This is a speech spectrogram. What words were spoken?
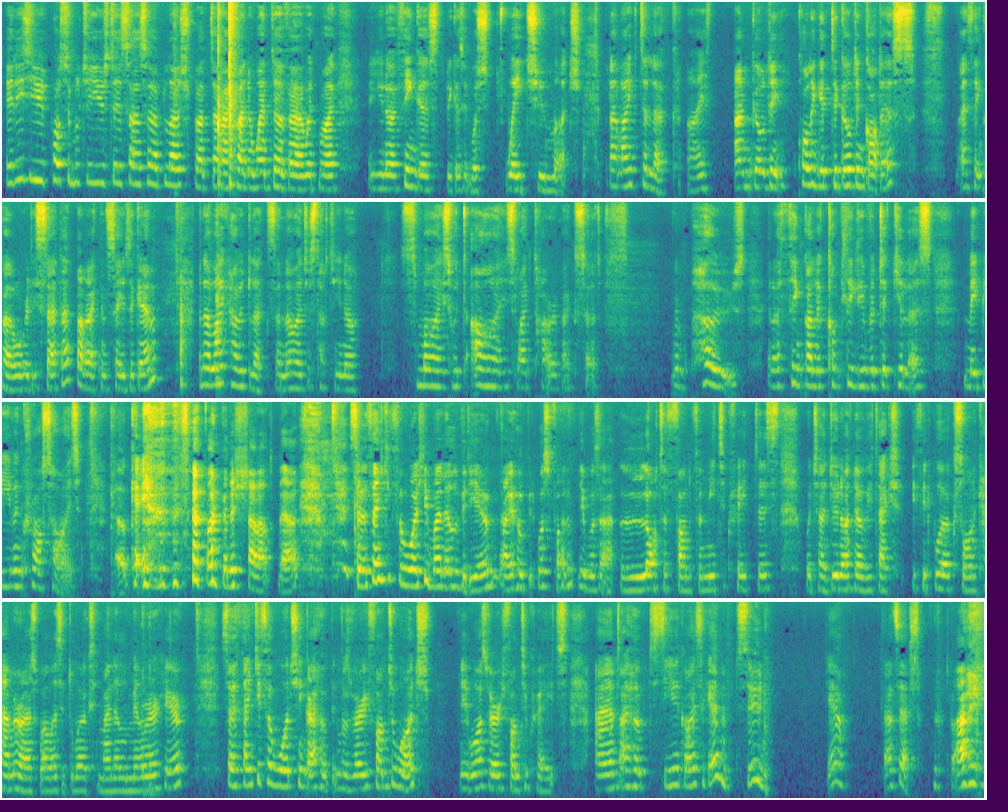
It is possible to use this as a blush, but I kind of went over with my, you know, fingers because it was way too much. But I like the look. I, I'm golden, calling it the Golden Goddess. I think I already said that, but I can say it again. And I like how it looks. And now I just have to, you know, smize with eyes, like Tyra Banks said, and pose. And I think I look completely ridiculous maybe even cross-eyed. Okay, so I'm gonna shut up now. So thank you for watching my little video. I hope it was fun. It was a lot of fun for me to create this, which I do not know if it, actually, if it works on camera as well as it works in my little mirror here. So thank you for watching. I hope it was very fun to watch. It was very fun to create. And I hope to see you guys again soon. Yeah, that's it. Bye.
